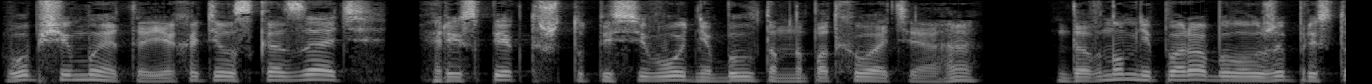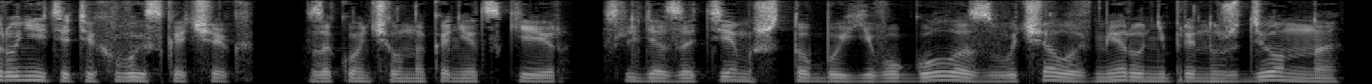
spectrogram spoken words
В общем, это, я хотел сказать, респект, что ты сегодня был там на подхвате, ага. Давно мне пора было уже приструнить этих выскочек, закончил наконец Кейр, следя за тем, чтобы его голос звучал в меру непринужденно,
